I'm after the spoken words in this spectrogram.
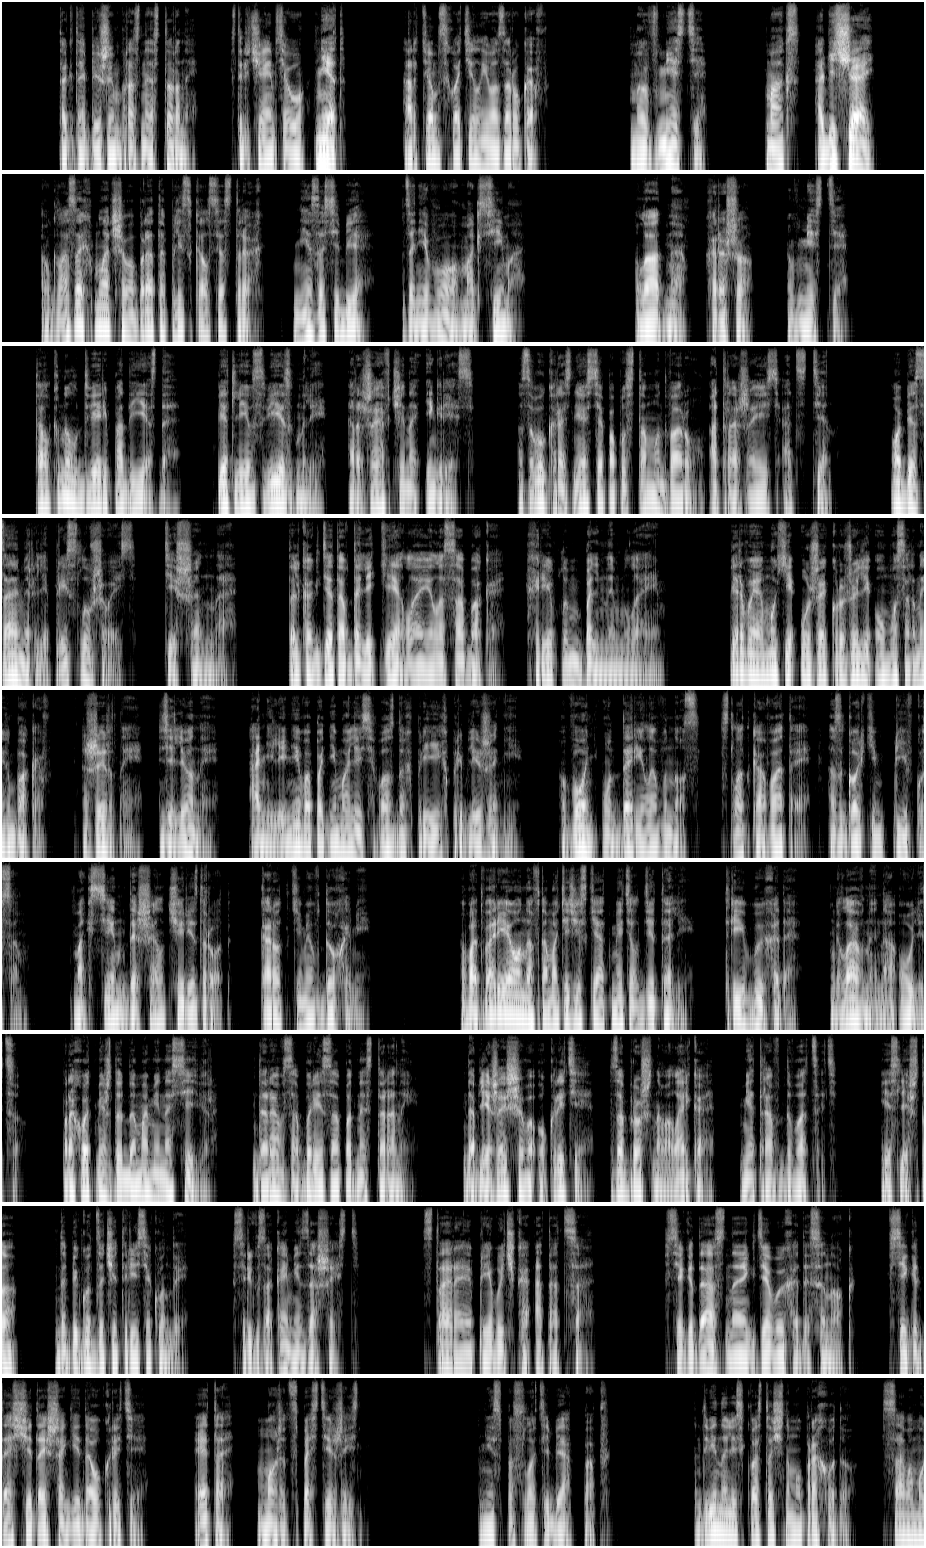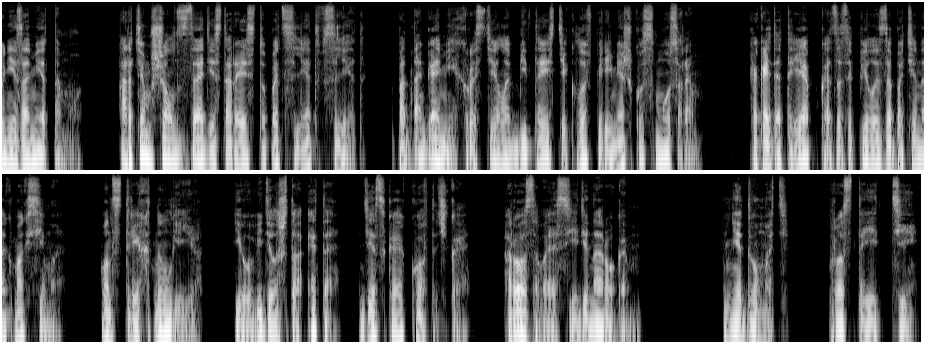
Тогда бежим в разные стороны. Встречаемся у... Нет!» Артем схватил его за рукав. «Мы вместе. Макс, обещай!» В глазах младшего брата плескался страх. Не за себя, за него, Максима. «Ладно, хорошо, вместе». Толкнул дверь подъезда. Петли взвизгнули, ржавчина и грязь. Звук разнесся по пустому двору, отражаясь от стен. Обе замерли, прислушиваясь. Тишина. Только где-то вдалеке лаяла собака, хриплым больным лаем. Первые мухи уже кружили у мусорных баков. Жирные, зеленые. Они лениво поднимались в воздух при их приближении. Вонь ударила в нос, сладковатая, с горьким привкусом. Максим дышал через рот, короткими вдохами. Во дворе он автоматически отметил детали. Три выхода. Главный на улицу. Проход между домами на север. Дыра в заборе западной стороны. До ближайшего укрытия, заброшенного ларька, метров двадцать. Если что, добегут за четыре секунды. С рюкзаками за шесть. Старая привычка от отца. Всегда знай, где выходы, сынок. Всегда считай шаги до укрытия. Это может спасти жизнь. Не спасло тебя, пап. Двинулись к восточному проходу, самому незаметному. Артем шел сзади, стараясь ступать след в след. Под ногами хрустело битое стекло вперемешку с мусором. Какая-то тряпка зацепилась за ботинок Максима. Он стряхнул ее и увидел, что это детская кофточка, розовая с единорогом. Не думать, просто идти.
